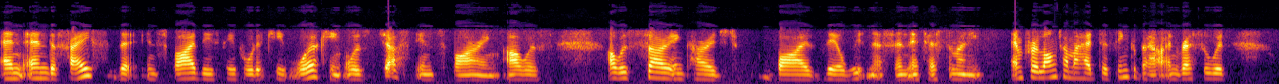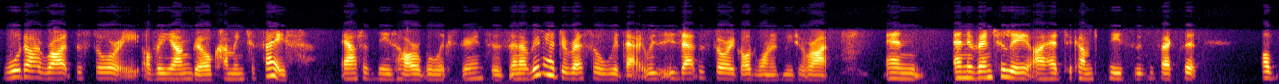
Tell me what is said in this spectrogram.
And, and the faith that inspired these people to keep working was just inspiring. I was, I was so encouraged by their witness and their testimony. And for a long time I had to think about and wrestle with, would I write the story of a young girl coming to faith out of these horrible experiences? And I really had to wrestle with that. Was, is that the story God wanted me to write? And, and eventually I had to come to peace with the fact that of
